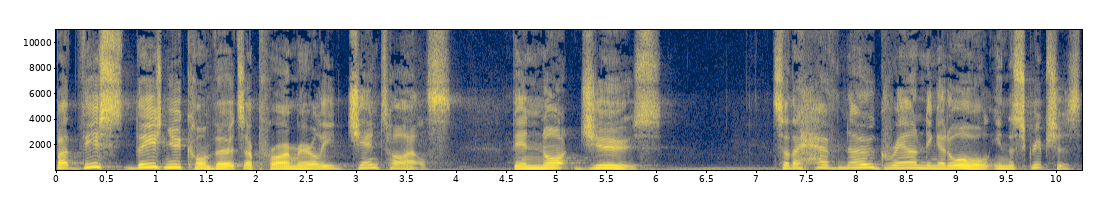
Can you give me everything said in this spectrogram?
but this, these new converts are primarily Gentiles. They're not Jews. So they have no grounding at all in the scriptures.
